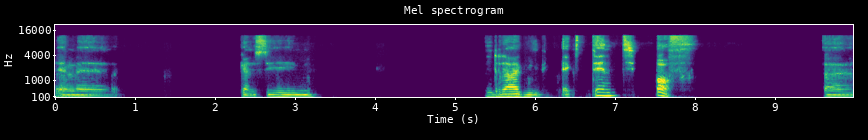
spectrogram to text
And uh, you can see drug with extent of uh,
